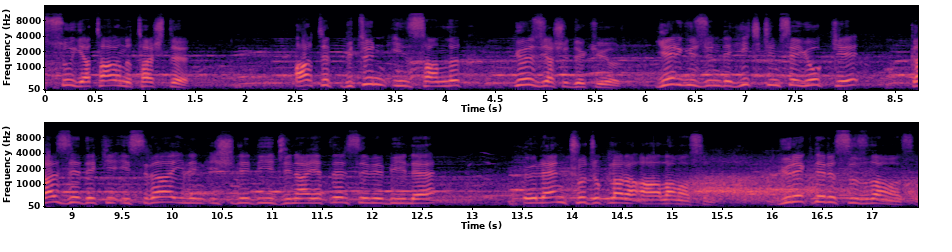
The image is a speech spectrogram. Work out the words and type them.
su yatağını taştı. Artık bütün insanlık gözyaşı döküyor. Yeryüzünde hiç kimse yok ki Gazze'deki İsrail'in işlediği cinayetler sebebiyle ölen çocuklara ağlamasın. Yürekleri sızlamasın.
